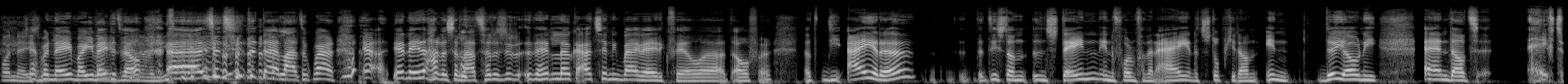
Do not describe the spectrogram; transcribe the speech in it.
oh, nee, zeg maar nee, maar je Nee, weet het wel. we. Eh, nee, laat ook maar. Ja, ja, nee, daar hadden ze laatst hadden ze een hele leuke uitzending bij, weet ik veel het over. Dat die eieren, dat is dan een steen in de vorm van een ei. En dat stop je dan in de joni. En dat heeft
